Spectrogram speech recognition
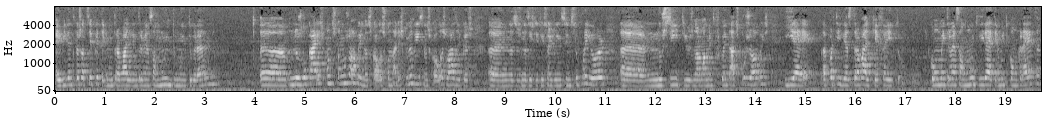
é evidente que a JCP tem um trabalho de intervenção muito, muito grande uh, nos locais onde estão os jovens, nas escolas secundárias, como eu disse, nas escolas básicas, uh, nas, nas, instituições do ensino superior, uh, nos sítios normalmente frequentados por jovens, e é a partir desse trabalho que é feito com uma intervenção muito direta e muito concreta.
